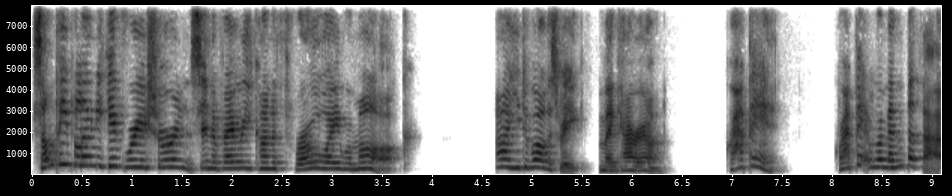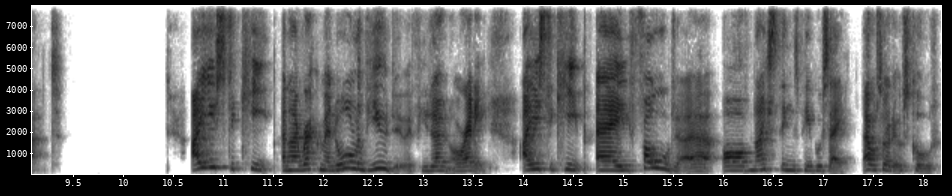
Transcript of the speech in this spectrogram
Some people only give reassurance in a very kind of throwaway remark. Ah, oh, you did well this week, and then carry on. Grab it. Grab it and remember that. I used to keep, and I recommend all of you do if you don't already, I used to keep a folder of nice things people say. That was what it was called.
